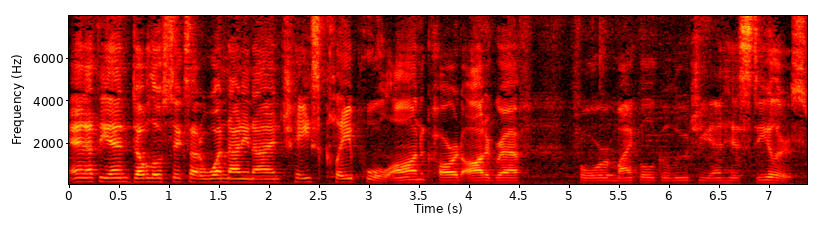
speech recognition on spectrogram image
And at the end, 006 out of 199, Chase Claypool on card autograph for Michael Gallucci and his Steelers.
